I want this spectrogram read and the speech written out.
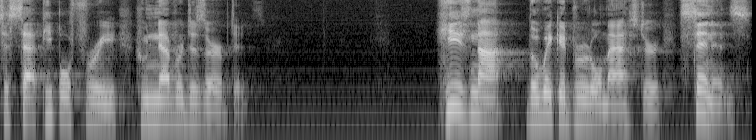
to set people free who never deserved it. He's not the wicked, brutal master, sin is.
